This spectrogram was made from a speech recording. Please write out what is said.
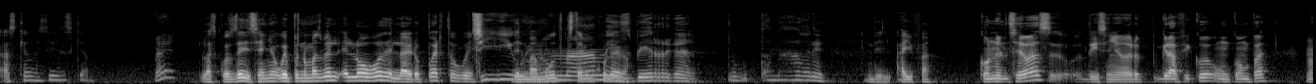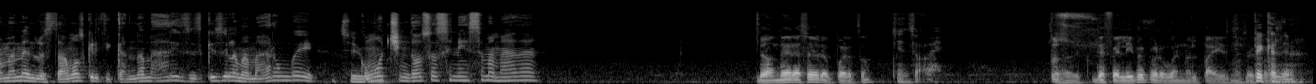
¿Asqueado? Sí, asqueado. Eh, Las cosas de diseño, güey. Pues nomás ve el, logo del aeropuerto, güey. Sí, Del güey, mamut no que está bien culero. verga. Puta madre. Del AIFA. Con el Sebas, diseñador gráfico, un compa, no mames, lo estábamos criticando a madres, es que se la mamaron, güey. Sí, ¿Cómo güey. chingados hacen esa mamada? ¿De dónde era ese aeropuerto? ¿Quién sabe? Pues- de Felipe, pero bueno, el país, no sé. Felipe. Calderón.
